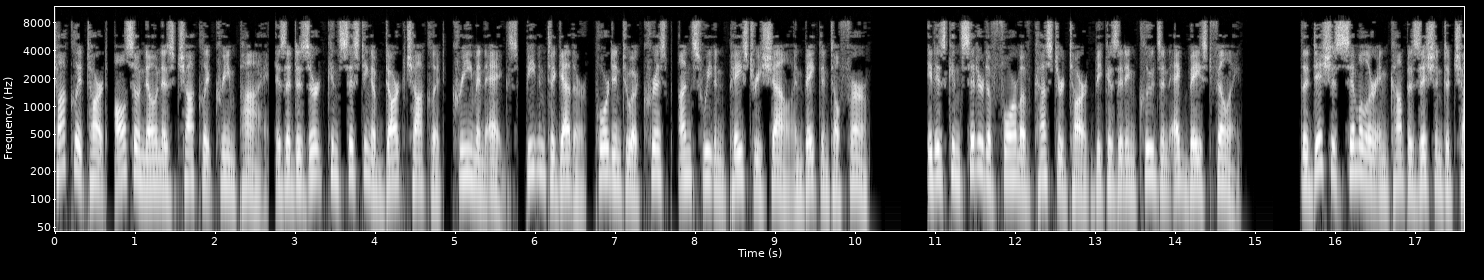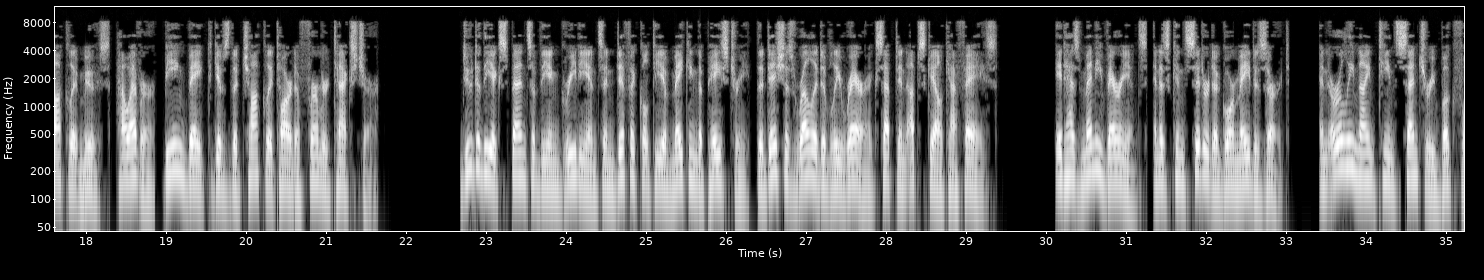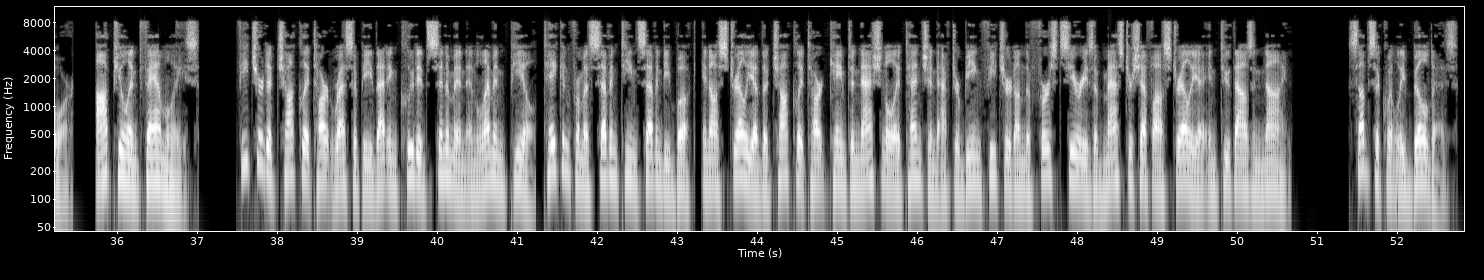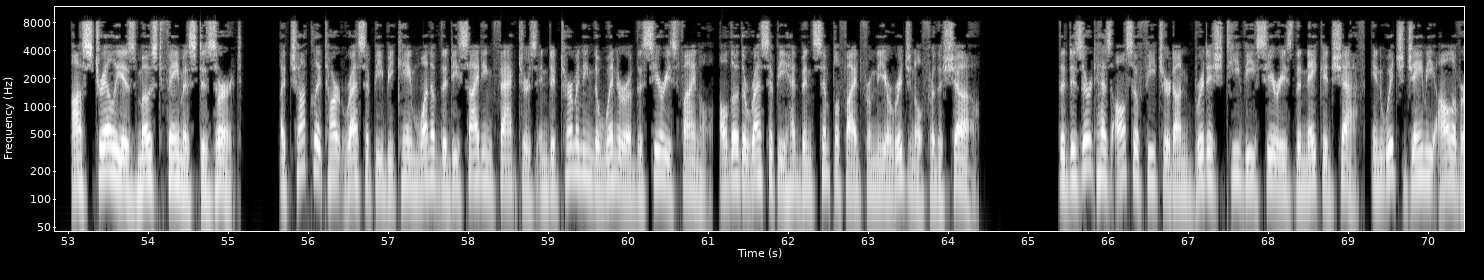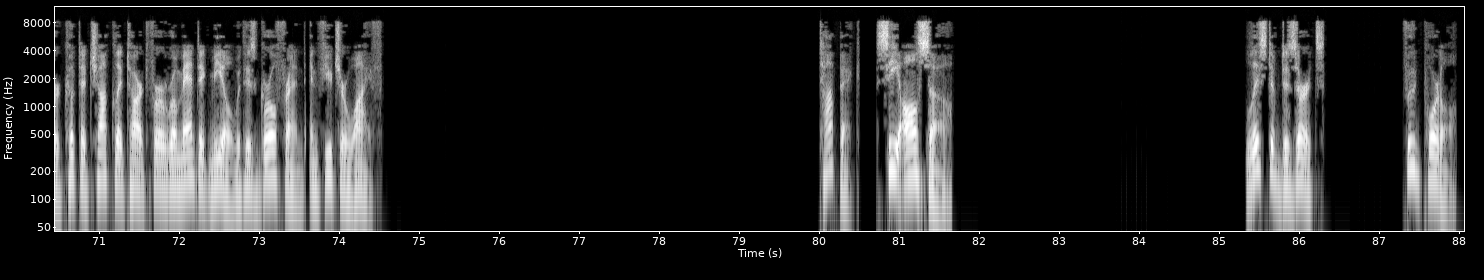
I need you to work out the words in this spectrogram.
Chocolate tart, also known as chocolate cream pie, is a dessert consisting of dark chocolate, cream and eggs, beaten together, poured into a crisp, unsweetened pastry shell and baked until firm. It is considered a form of custard tart because it includes an egg-based filling. The dish is similar in composition to chocolate mousse, however, being baked gives the chocolate tart a firmer texture. Due to the expense of the ingredients and difficulty of making the pastry, the dish is relatively rare except in upscale cafés. It has many variants, and is considered a gourmet dessert. An early 19th-century book for «opulent families» featured a chocolate tart recipe that included cinnamon and lemon peel, taken from a 1770 book. In Australia, the chocolate tart came to national attention after being featured on the first series of MasterChef Australia in 2009. Subsequently billed as Australia's most famous dessert. A chocolate tart recipe became one of the deciding factors in determining the winner of the series final, although the recipe had been simplified from the original for the show. The dessert has also featured on British TV series The Naked Chef, in which Jamie Oliver cooked a chocolate tart for a romantic meal with his girlfriend and future wife. See also List of desserts. Food portal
